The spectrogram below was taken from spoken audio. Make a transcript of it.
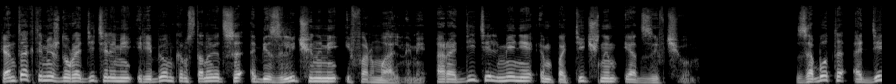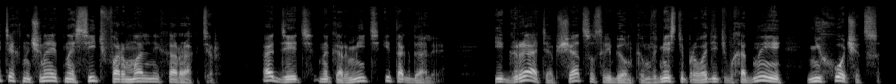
Контакты между родителями и ребенком становятся обезличенными и формальными, а родитель — менее эмпатичным и отзывчивым. Забота о детях начинает носить формальный характер — одеть, накормить и так далее. Играть, общаться с ребенком, вместе проводить выходные не хочется,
